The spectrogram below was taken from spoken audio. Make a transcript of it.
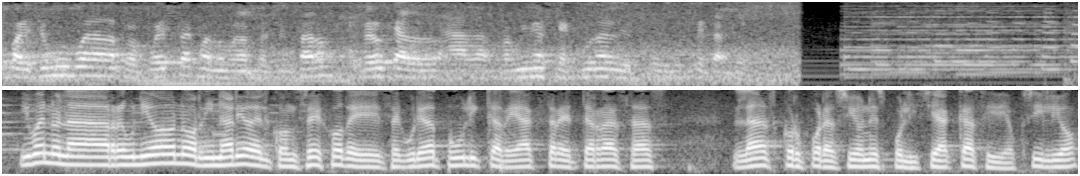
pareció muy buena la propuesta cuando me la presentaron. Espero que a, a las familias que acudan les, les guste también. Y bueno, en la reunión ordinaria del Consejo de Seguridad Pública de Axtra de Terrazas, las corporaciones policíacas y de auxilio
